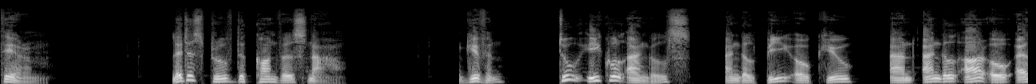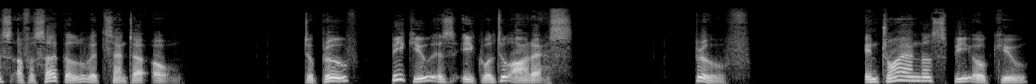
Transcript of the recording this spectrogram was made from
Theorem. Let us prove the converse now. Given two equal angles, angle POQ and angle ROS of a circle with center O. To prove PQ is equal to RS. Proof. In triangles POQ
